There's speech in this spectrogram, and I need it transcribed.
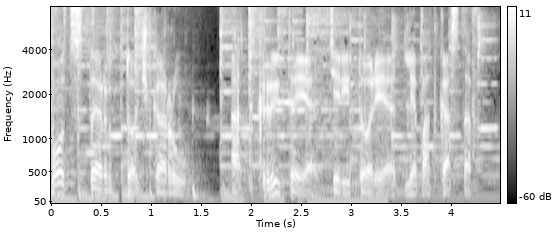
podster.ru Открытая территория для подкастов.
